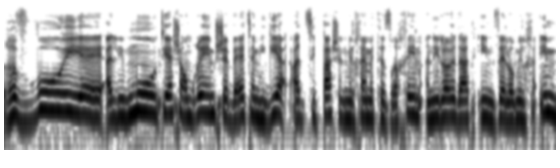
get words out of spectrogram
רווי אה, אלימות, יש האומרים שבעצם הגיע עד סיפה של מלחמת אזרחים. אני לא יודעת אם זה לא, מלח... אם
